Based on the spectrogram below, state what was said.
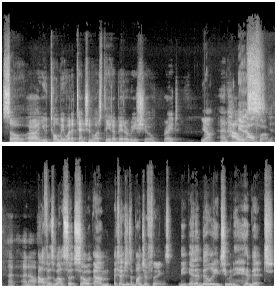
So uh, you told me what attention was, theta beta ratio, right? Yeah. And how And alpha. yeah, and, and alpha. alpha as well. So, so um, attention's a bunch of things. The inability to inhibit,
